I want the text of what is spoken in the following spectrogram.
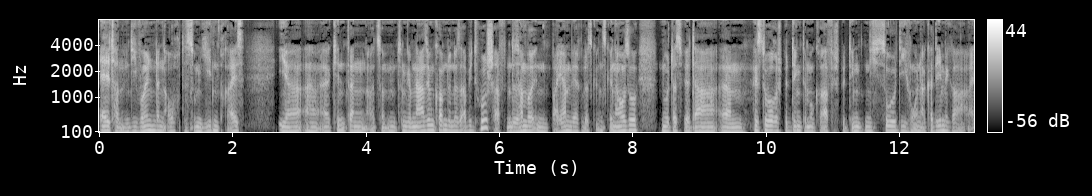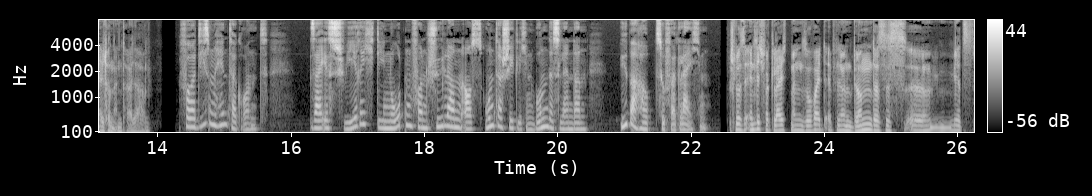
Eltern und die wollen dann auch, dass um jeden Preis ihr äh, Kind dann zum, zum Gymnasium kommt und das Abitur schafft. Und das haben wir in Bayern wäre das ganz genauso, nur dass wir da ähm, historisch bedingt, demografisch bedingt nicht so die hohen Akademiker-Elternanteile haben. Vor diesem Hintergrund sei es schwierig, die Noten von Schülern aus unterschiedlichen Bundesländern überhaupt zu vergleichen. Schlussendlich vergleicht man soweit Äpfel und Birnen, dass es äh, jetzt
